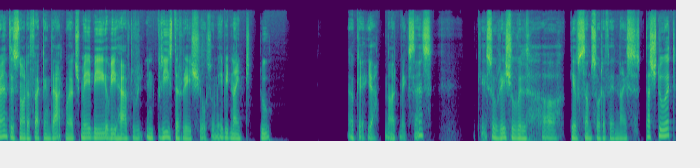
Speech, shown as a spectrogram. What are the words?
strength is not affecting that much. Maybe we have to increase the ratio. So maybe 92. Okay, yeah, now it makes sense. Okay, so ratio will uh, give some sort of a nice touch to it.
